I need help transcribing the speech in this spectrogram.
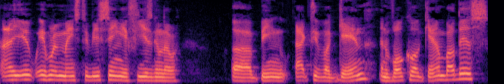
I, it, it, remains to be seen if he's gonna uh, active again and vocal again about this.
